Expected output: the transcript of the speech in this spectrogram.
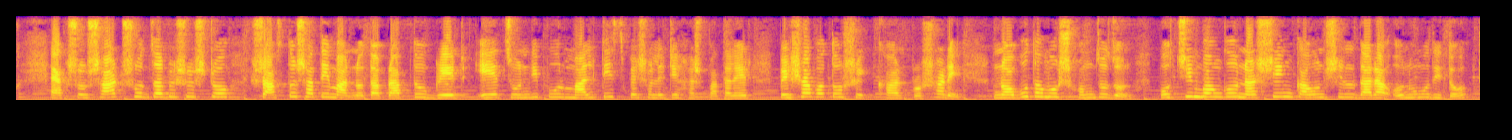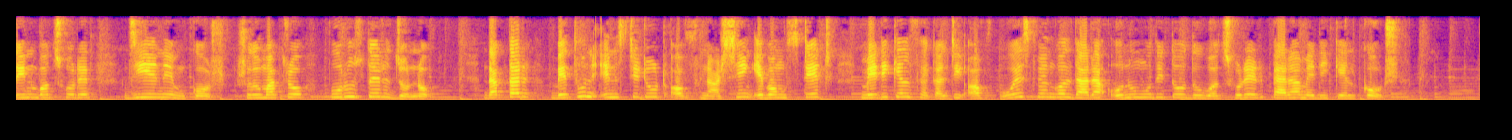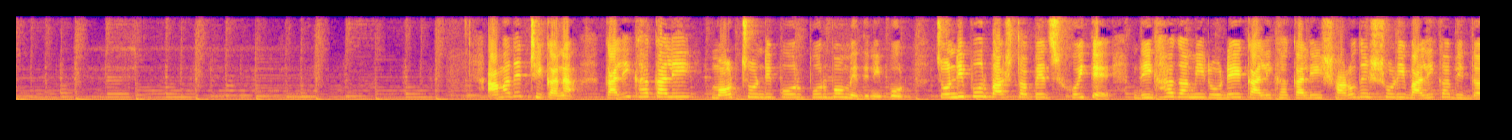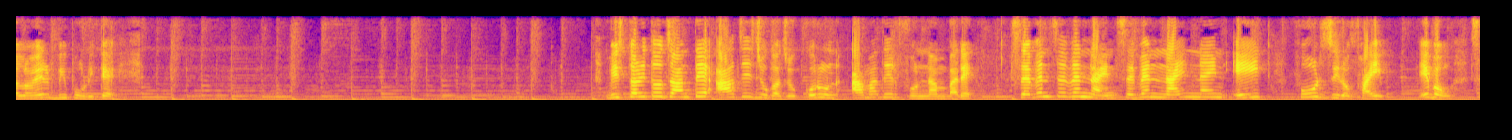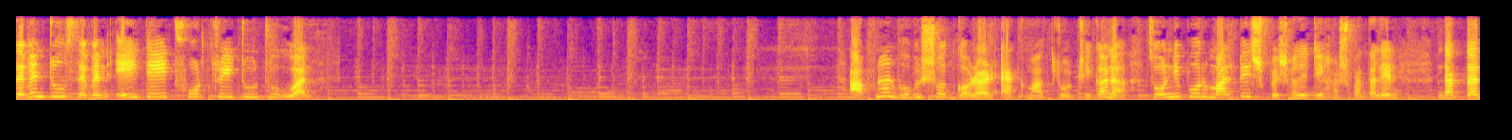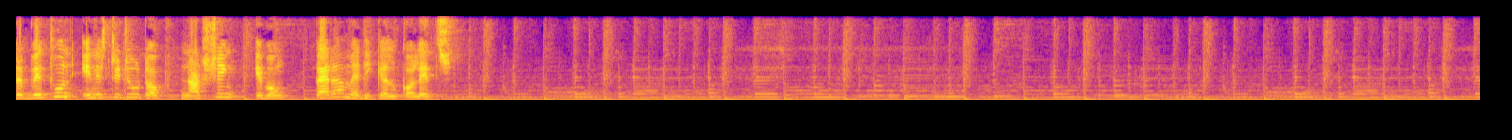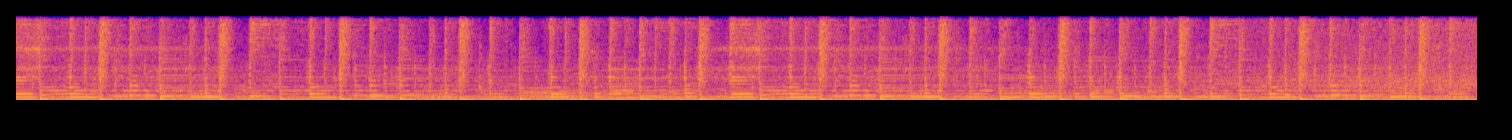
একশো ষাট শয্যা বিশিষ্ট Swasthya Sathi মান্যতাপ্রাপ্ত grade A Chandipur multi speciality হাসপাতালের পেশাগত শিক্ষার প্রসারে নবতম সংযোজন পশ্চিমবঙ্গ নার্সিং কাউন্সিল দ্বারা অনুমোদিত তিন বছরের জিএনএম কোর্স, শুধুমাত্র পুরুষদের জন্য। Doctor Bethune institute of nursing এবং state medical faculty of West Bengal দ্বারা অনুমোদিত দু বছরের প্যারামেডিকেল কোর্স। আমাদের ঠিকানা কালীখাকালী মঠ চণ্ডীপুর পূর্ব মেদিনীপুর। চণ্ডীপুর বাস স্টপেজ হইতে দীঘাগামী রোডে কালীখাকালী শারদেশ্বরী বালিকা বিদ্যালয়ের বিপরীতে। বিস্তারিত জানতে আজই যোগাযোগ করুন আমাদের ফোন নাম্বারে seven seven nine seven nine nine eight four zero five এবং seven two seven eight eight four three two two one. আপনার ভবিষ্যৎ গড়ার একমাত্র ঠিকানা চণ্ডীপুর মাল্টি স্পেশালিটি হাসপাতালের doctor Bethune institute of nursing এবং প্যারামেডিক্যাল কলেজ।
